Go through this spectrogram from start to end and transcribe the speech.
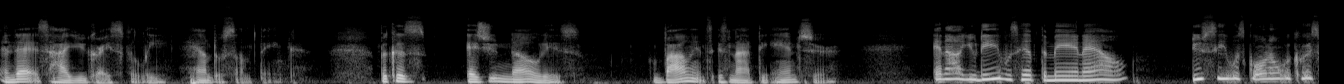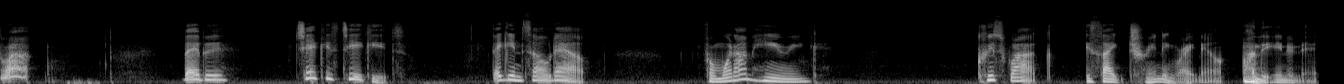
And that's how you gracefully handle something. Because as you notice, violence is not the answer. And all you did was help the man out. You see what's going on with Chris Rock? Baby, check his tickets. They getting sold out. From what I'm hearing, Chris Rock is like trending right now on the internet.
